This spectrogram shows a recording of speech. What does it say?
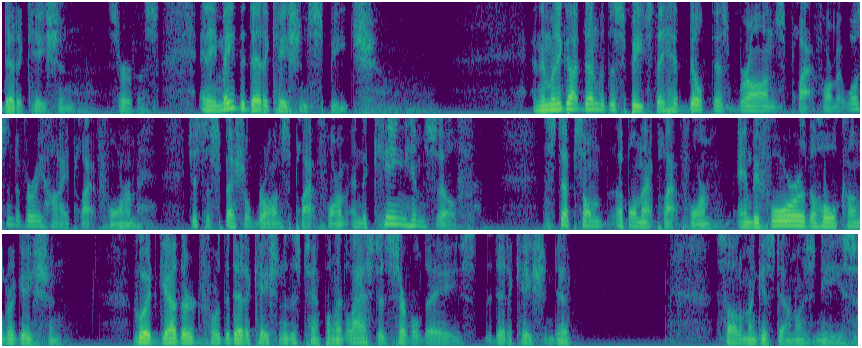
dedication service. And he made the dedication speech. And then when he got done with the speech, they had built this bronze platform. It wasn't a very high platform just a special bronze platform. And the king himself steps on, up on that platform, and before the whole congregation who had gathered for the dedication of this temple, and it lasted several days, the dedication did, Solomon gets down on his knees.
